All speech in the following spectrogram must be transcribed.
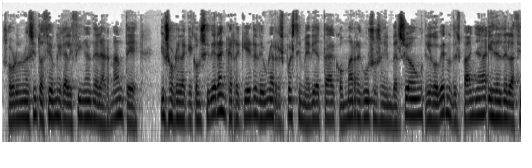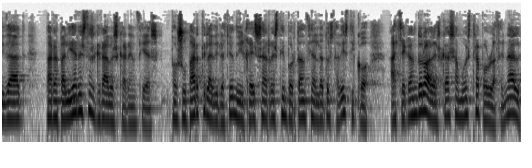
sobre una situación que califican de alarmante y sobre la que consideran que requiere de una respuesta inmediata con más recursos e inversión del Gobierno de España y del de la ciudad para paliar estas graves carencias. Por su parte, la dirección de Ingesa resta importancia al dato estadístico, achacándolo a la escasa muestra poblacional,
